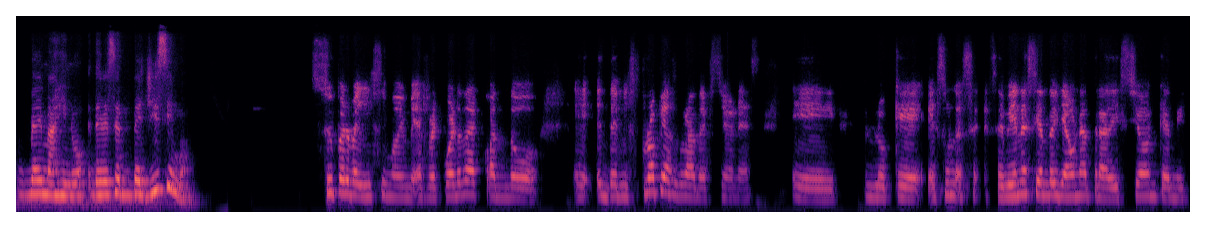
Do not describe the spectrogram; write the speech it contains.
me imagino, debe ser bellísimo. Súper bellísimo y me recuerda cuando eh, de mis propias graduaciones, eh, lo que es una, se, viene siendo ya una tradición que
